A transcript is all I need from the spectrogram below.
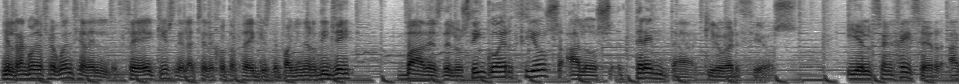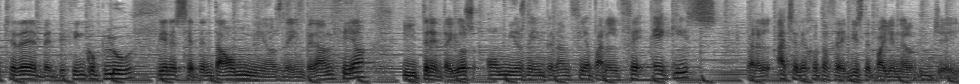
Y el rango de frecuencia del CX, del HDJ-CX de Pioneer DJ, va desde los 5 Hz a los 30 kHz. Y el Sennheiser HD 25 Plus tiene 70 ohmios de impedancia y 32 ohmios de impedancia para el CX, para el HDJ-CX de Pioneer DJ.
